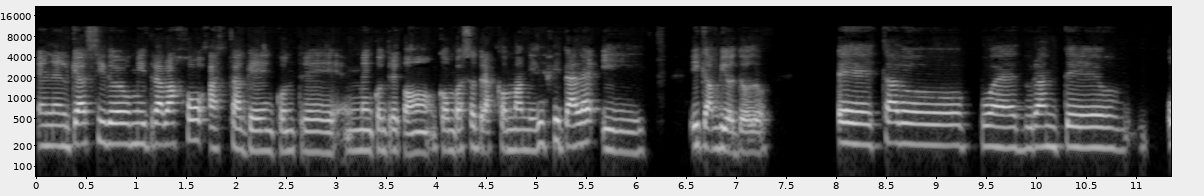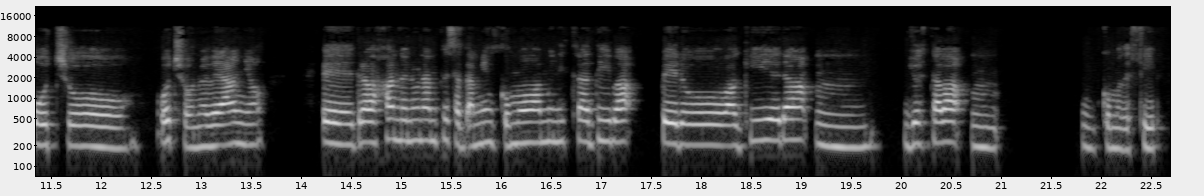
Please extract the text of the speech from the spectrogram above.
en el que ha sido mi trabajo hasta que encontré, me encontré con, vosotras, con Mami Digitales y, cambió todo. He estado pues durante ocho, o nueve años eh, trabajando en una empresa también como administrativa, pero aquí era, mm, yo estaba, mm, ¿cómo decir?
